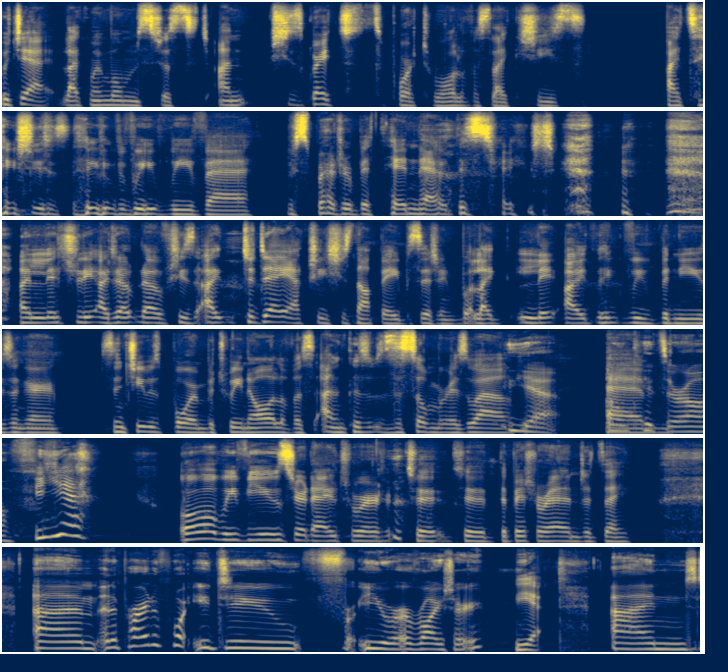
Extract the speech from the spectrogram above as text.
but yeah, like my mum's just, and she's great support to all of us. Like she's, I'd say she's, we, we've, uh, we've spread her a bit thin now at this stage. I literally, I don't know if she's, I, today actually she's not babysitting, but like, li- I think we've been using her since she was born between all of us and because it was the summer as well. Yeah. All Um, kids are off. Yeah. Oh, we've used her now to her, to, to the bitter end, I'd say. Um, and a part of what you do, for, you're a writer. Yeah. And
